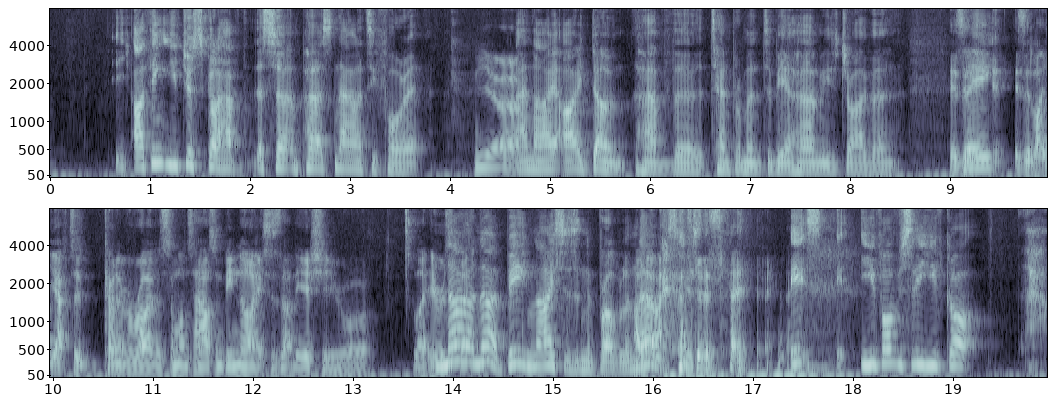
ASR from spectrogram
I think you've just got to have a certain personality for it, Yeah. and I, I don't have the temperament to be a Hermes driver. Is they- it is it like you have to kind of arrive at someone's house and be nice? Is that the issue, or Like No, irrespective. no, being nice isn't the problem. I No, know, it's I was just gonna say. it's it, you've obviously you've got.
